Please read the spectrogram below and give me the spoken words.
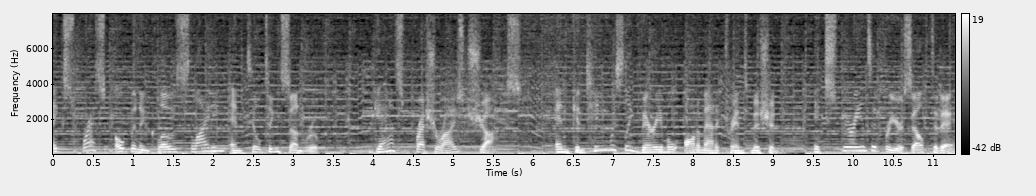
express open and close sliding and tilting sunroof, gas pressurized shocks, and continuously variable automatic transmission. Experience it for yourself today.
